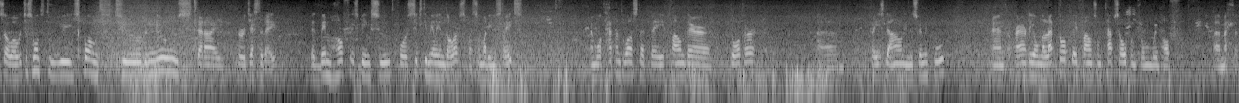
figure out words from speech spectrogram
So I just wanted to respond to the news that I heard yesterday that Wim Hof is being sued for 60 million dollars by somebody in the States. And what happened was that they found their daughter um, face down in the swimming pool and apparently on the laptop they found some tabs open from Wim Hof uh, method.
